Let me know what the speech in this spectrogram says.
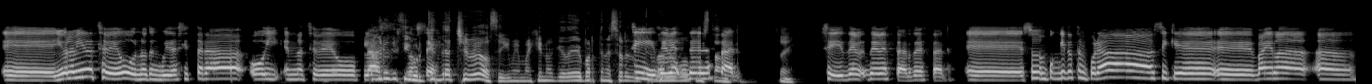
Eh, yo la vi en HBO, no tengo idea si estará hoy en HBO Plus. Claro que sí, porque es de HBO, así que me imagino que debe pertenecer Sí, debe, debe estar. Sí. Sí, debe, estar, debe estar. Eh, son poquitas temporadas, así que eh, vayan, a,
